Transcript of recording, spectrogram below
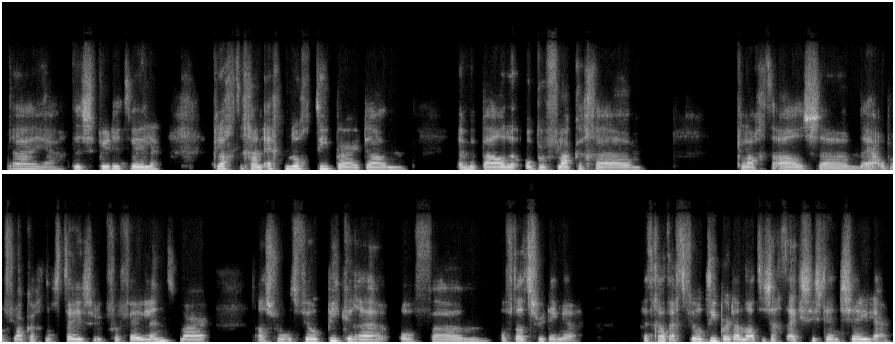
Ja, ja, de spirituele klachten gaan echt nog dieper dan een bepaalde oppervlakkige klacht als, nou ja, oppervlakkig nog steeds natuurlijk vervelend, maar als bijvoorbeeld veel piekeren of, um, of dat soort dingen het gaat echt veel dieper dan dat. Het is echt existentiëler.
